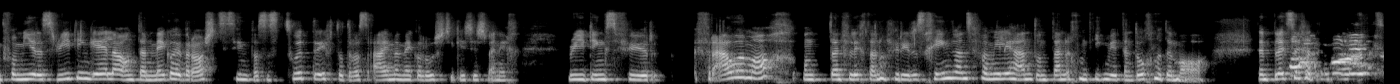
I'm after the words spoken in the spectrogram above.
von mir ein Reading gehen lassen und dann mega überrascht sind, dass es zutrifft oder was einmal mega lustig ist, ist, wenn ich Readings für Frauen mache und dann vielleicht auch noch für ihr Kind, wenn sie Familie haben und dann kommt irgendwie dann doch noch der Mann. Dann plötzlich oh, hat der Mann das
